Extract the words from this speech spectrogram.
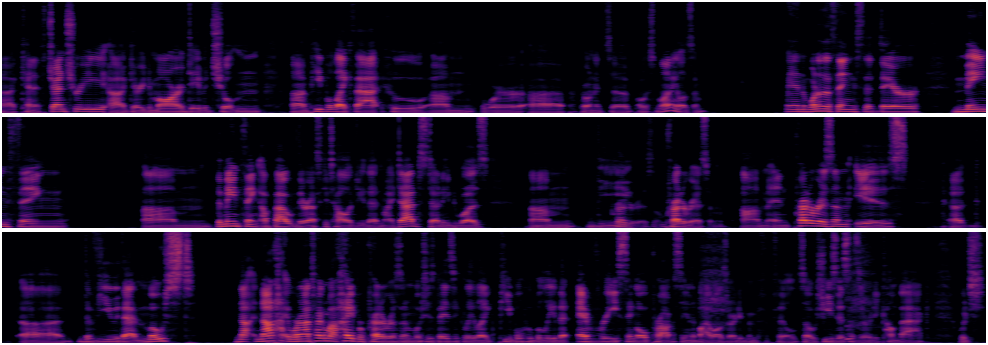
uh, kenneth gentry uh, gary demar david chilton uh, people like that who um, were uh, proponents of postmillennialism. And one of the things that their main thing um, the main thing about their eschatology that my dad studied was um, the Preterism. preterism. Um, and preterism is uh, uh, the view that most not not we're not talking about hyperpreterism, which is basically like people who believe that every single prophecy in the Bible has already been fulfilled. So Jesus has already come back, which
